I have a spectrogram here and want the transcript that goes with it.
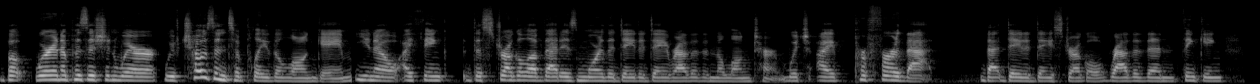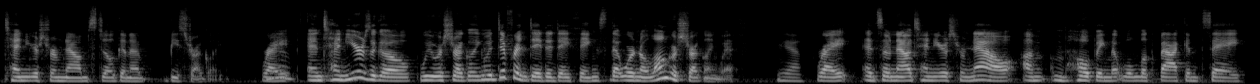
But we're in a position where we've chosen to play the long game. You know, I think the struggle of that is more the day to day rather than the long term, which I prefer that that day to day struggle rather than thinking 10 years from now I'm still going to be struggling right? And 10 years ago, we were struggling with different day to day things that we're no longer struggling with. Yeah. Right. And so now, 10 years from now, I'm, I'm hoping that we'll look back and say,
